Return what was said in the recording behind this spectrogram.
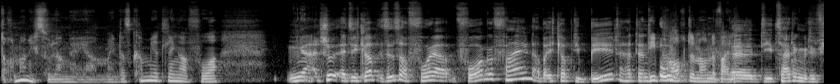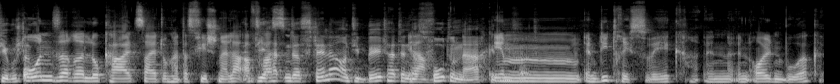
Doch noch nicht so lange her. Mein, das kam mir jetzt länger vor. Ja, Entschuldigung, also ich glaube, es ist auch vorher vorgefallen, aber ich glaube, die Bild hat dann. Die brauchte noch eine Weile. Äh, die Zeitung mit den vier Buchstaben. Unsere Lokalzeitung hat das viel schneller die erfasst. hatten das schneller und die Bild hat dann Ja. das Foto nachgeliefert. Im, Im Dietrichsweg in, in Oldenburg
